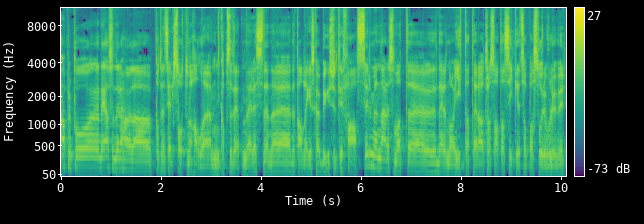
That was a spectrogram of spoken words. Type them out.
apropos det, altså Dere har jo da potensielt solgt under halve kapasiteten deres. Denne, dette anlegget skal jo bygges ut i faser, men er det sånn at uh, dere nå, har gitt at dere har tross alt har sikret såpass store volumer,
